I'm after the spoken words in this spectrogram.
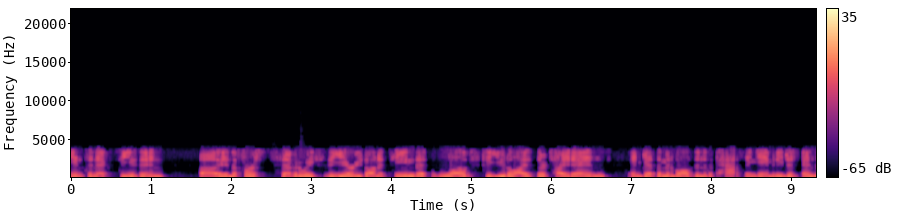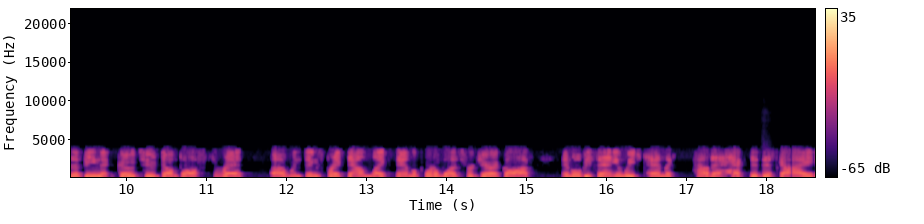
into next season, uh, in the first seven weeks of the year, he's on a team that loves to utilize their tight ends and get them involved into the passing game. And he just ends up being that go to dump off threat uh, when things break down, like Sam LaPorta was for Jared Goff. And we'll be saying in week 10, like, how the heck did this guy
